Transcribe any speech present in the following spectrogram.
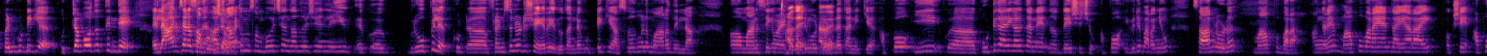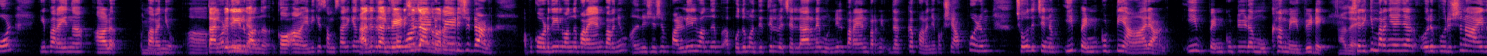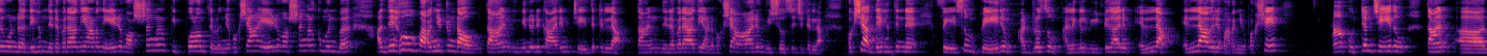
പെൺകുട്ടിക്ക് കുറ്റബോധത്തിന്റെ ലാഞ്ചന സംഭവിച്ചു. അതിനകത്തും സംഭവിച്ചത് എന്താന്ന് വെച്ച് കഴിഞ്ഞാൽ ഈ ഗ്രൂപ്പിൽ ഫ്രണ്ട്സിനോട് ഷെയർ ചെയ്തു. തന്റെ കുട്ടിക്ക് അസുഖങ്ങൾ മാറുന്നില്ല മാനസികമായിട്ട് ബുദ്ധിമുട്ടുണ്ട് തനിക്ക്. അപ്പോൾ ഈ കൂട്ടുകാരികൾ തന്നെ നിർദ്ദേശിച്ചു. അപ്പോൾ ഇവർ പറഞ്ഞു സാറിനോട് മാപ്പ് പറ. അങ്ങനെ മാപ്പ് പറയാൻ തയ്യാറായി. പക്ഷേ അപ്പോൾ ഈ പറയുന്ന ആൾ പറഞ്ഞു താല്പര്യം വന്ന് ആ എനിക്ക് സംസാരിക്കാൻ പേടിച്ചിട്ടാണ്. അപ്പോൾ കോടതിയിൽ വന്ന് പറയാൻ പറഞ്ഞു. അതിനുശേഷം പള്ളിയിൽ വന്ന് പൊതുമധ്യത്തിൽ വെച്ച് എല്ലാവരുടെയും മുന്നിൽ പറയാൻ പറഞ്ഞു. ഇതൊക്കെ പറഞ്ഞു. പക്ഷെ അപ്പോഴും ചോദ്യചിഹ്നം ഈ പെൺകുട്ടി ആരാണ്? ഈ പെൺകുട്ടിയുടെ മുഖം എവിടെ? ശരിക്കും പറഞ്ഞു കഴിഞ്ഞാൽ ഒരു പുരുഷനായതുകൊണ്ട് അദ്ദേഹം നിരപരാധിയാണെന്ന് ഏഴ് വർഷങ്ങൾക്ക് ഇപ്പുറം തെളിഞ്ഞു. പക്ഷെ ആ ഏഴ് വർഷങ്ങൾക്ക് മുൻപ് അദ്ദേഹവും പറഞ്ഞിട്ടുണ്ടാവും താൻ ഇങ്ങനെ ഒരു കാര്യം ചെയ്തിട്ടില്ല. താൻ നിരപരാധിയാണ്. പക്ഷെ ആരും വിശ്വസിച്ചിട്ടില്ല. പക്ഷെ അദ്ദേഹത്തിന്റെ ഫേസും പേരും അഡ്രസ്സും അല്ലെങ്കിൽ വീട്ടുകാരും എല്ലാം എല്ലാവരും അറിഞ്ഞു. പക്ഷേ ആ കുറ്റം ചെയ്തു. താൻ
